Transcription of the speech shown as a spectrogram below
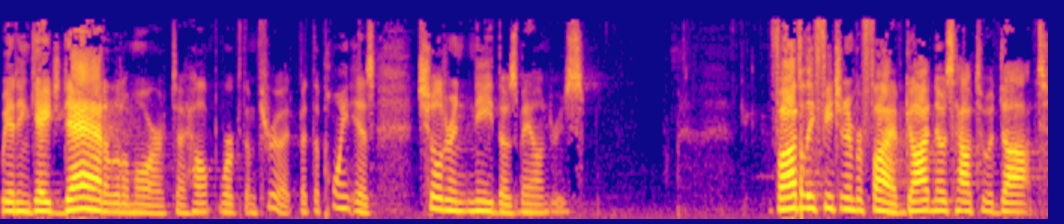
We had to engage dad a little more to help work them through it. But the point is, children need those boundaries. Fatherly feature number five God knows how to adopt.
